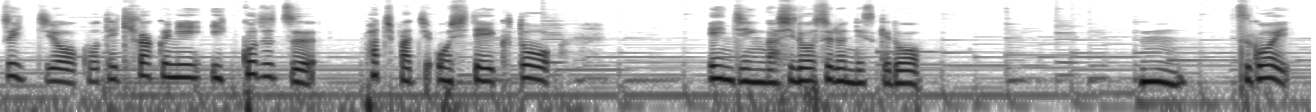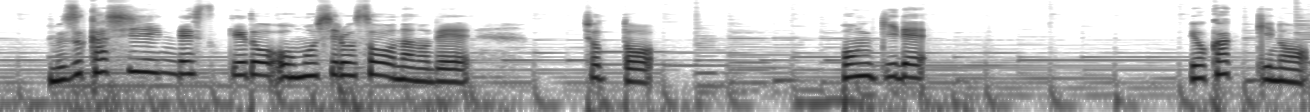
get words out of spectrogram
スイッチをこう的確に一個ずつパチパチ押していくとエンジンが始動するんですけど、うん、すごい難しいんですけど面白そうなので、ちょっと本気で旅客機の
